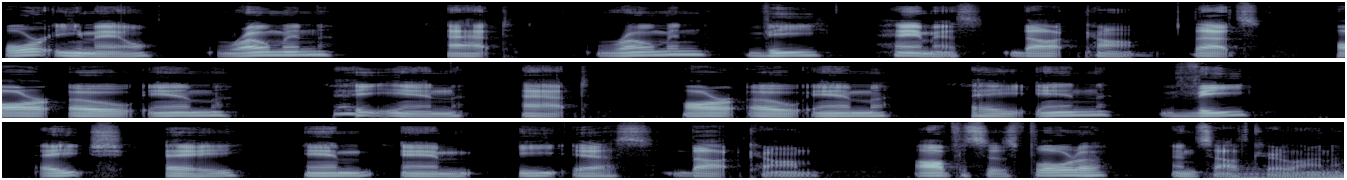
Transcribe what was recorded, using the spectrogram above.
or email roman at romanvhammis.com. That's R O M A N at R O M A N V H A M M E S dot com. Offices Florida and South Carolina.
